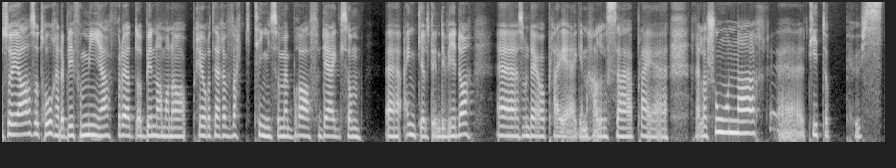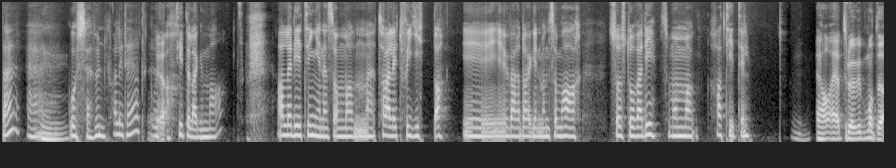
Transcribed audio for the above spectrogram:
så ja, så tror jeg det blir for mye. For da begynner man å prioritere vekk ting som er bra for deg som eh, enkeltindivid. Eh, som det å pleie egen helse, pleie relasjoner, eh, tid til å puste, eh, god søvnkvalitet, god Ja. tid til å lage mat. Alle de tingene som man tar litt for gitt da, i hverdagen, men som har så stor verdi, som man må ha tid til. Ja, jeg tror vi på en måte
